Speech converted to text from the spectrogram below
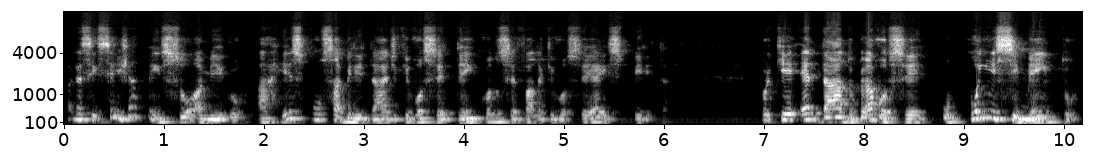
falei assim, você já pensou, amigo, a responsabilidade que você tem quando você fala que você é espírita? Porque é dado para você o conhecimento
